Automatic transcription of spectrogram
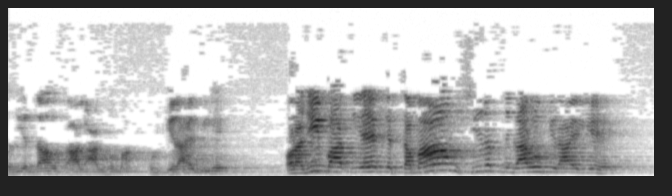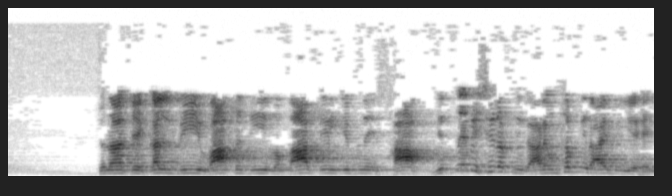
رضی اللہ تعالی عنہما، ان کی رائے بھی ہے۔ اور عجیب بات یہ ہے کہ تمام سیرت نگاروں کی رائے یہ ہے۔ چنانچہ کلبی واقعی مقاتل، ابن اسحاق، جتنے بھی سیرت نگار ہیں، ان سب کی رائے بھی یہ ہے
